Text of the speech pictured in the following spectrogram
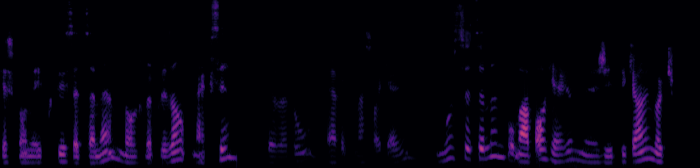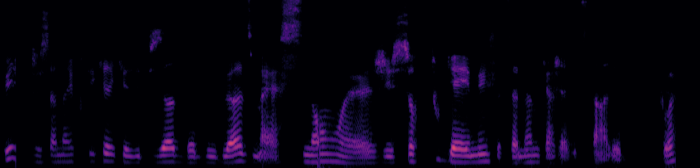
qu'est-ce qu'on a écouté cette semaine. Donc, je me présente, Maxime, de retour avec ma soeur Karine. Moi, cette semaine, pour ma part, Karine, j'ai été quand même occupé. J'ai seulement écouté quelques épisodes de Blue Bloods, mais sinon, euh, j'ai surtout gamé cette semaine quand j'avais du temps libre. Toi?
